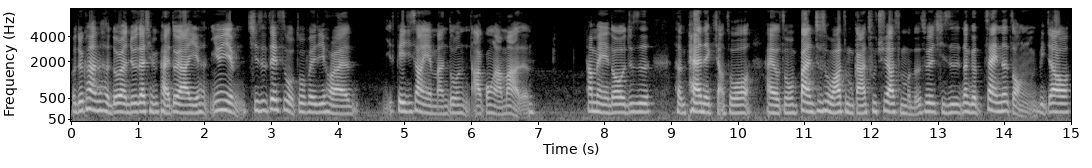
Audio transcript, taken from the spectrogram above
我就看很多人就在前面排队啊，也很，因为也其实这次我坐飞机回来，飞机上也蛮多阿公阿嬷的，他们也都就是很 panic，想说还有怎么办，就是我要怎么赶他出去啊什么的。所以其实那个在那种比较。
